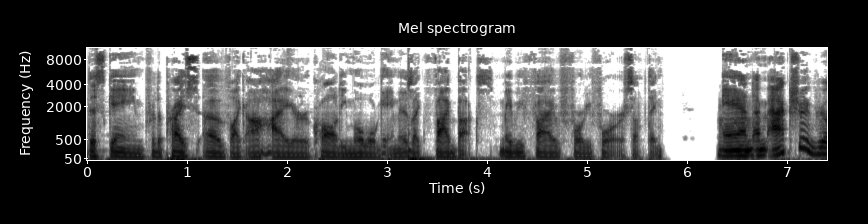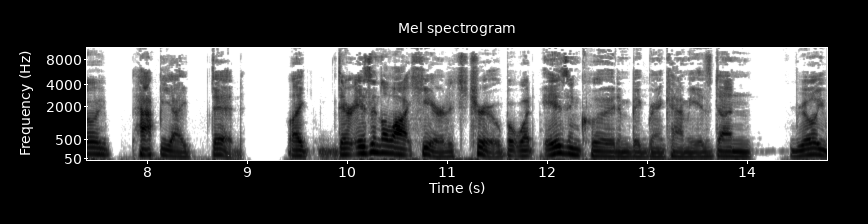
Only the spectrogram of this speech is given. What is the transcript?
this game for the price of like a higher quality mobile game. It was like five bucks, maybe 544 or something. Mm-hmm. And I'm actually really happy I did. Like, there isn't a lot here, it's true, but what is included in Big Brain Academy is done really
